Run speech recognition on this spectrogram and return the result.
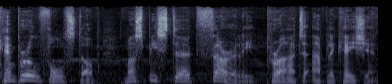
Kemperol Fall Stop must be stirred thoroughly prior to application.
